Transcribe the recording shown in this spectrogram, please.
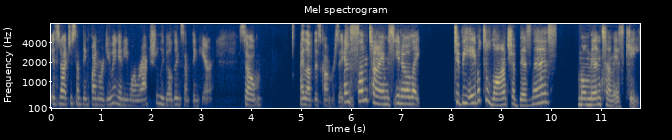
it's not just something fun we're doing anymore. We're actually building something here. So I love this conversation. And sometimes, you know, like to be able to launch a business, momentum is key.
